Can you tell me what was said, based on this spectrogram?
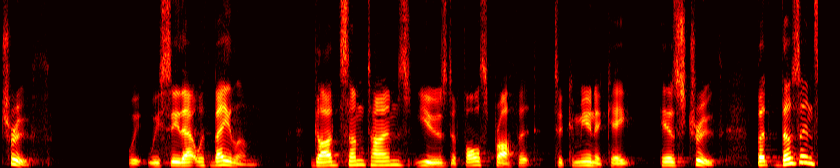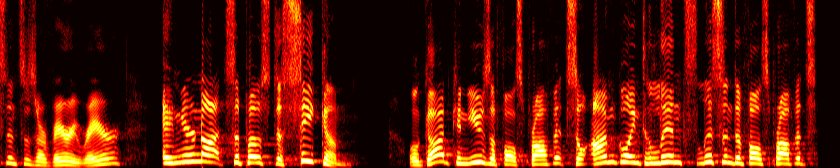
truth. We, we see that with Balaam. God sometimes used a false prophet to communicate his truth. But those instances are very rare, and you're not supposed to seek them. Well, God can use a false prophet, so I'm going to listen to false prophets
